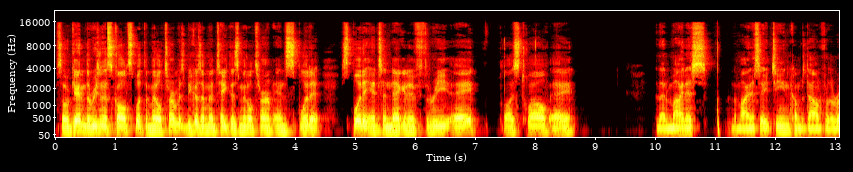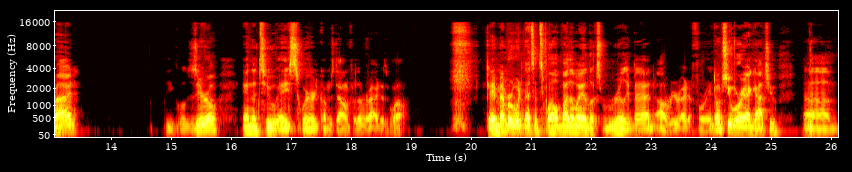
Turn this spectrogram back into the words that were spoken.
So again, the reason it's called split the middle term is because I'm going to take this middle term and split it. Split it into negative 3a plus 12a. And then minus the minus 18 comes down for the ride equals 0. And the 2a squared comes down for the ride as well. Okay, remember what that's a 12, by the way. It looks really bad. I'll rewrite it for you. Don't you worry, I got you. Um,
